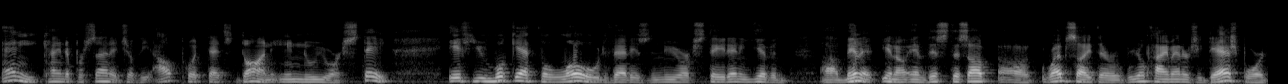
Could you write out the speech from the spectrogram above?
any, kind of percentage of the output that's done in New York State if you look at the load that is in New York State any given uh, minute, you know, and this this uh, website, their real time energy dashboard,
